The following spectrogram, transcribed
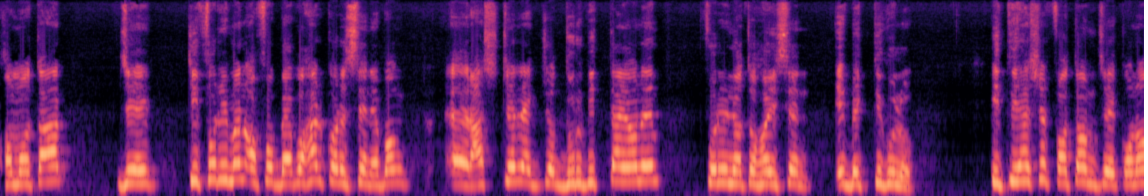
ক্ষমতার যে কি পরিমাণ অপব্যবহার করেছেন এবং রাষ্ট্রের একজন দুর্বৃত্তায়নে পরিণত হয়েছেন এই ব্যক্তিগুলো। ইতিহাসের প্রথম যে কোনো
